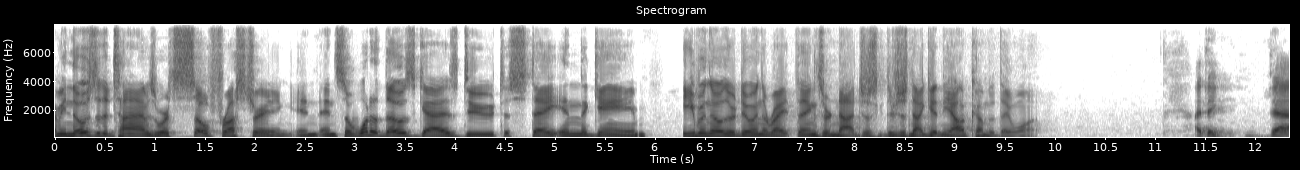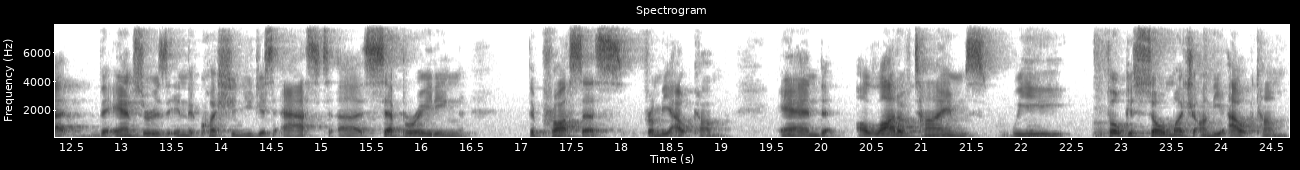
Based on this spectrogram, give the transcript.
I mean, those are the times where it's so frustrating. And and so what do those guys do to stay in the game? Even though they're doing the right things, they're not just they're just not getting the outcome that they want. I think that the answer is in the question you just asked, uh, separating the process from the outcome. And a lot of times we focus so much on the outcome,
